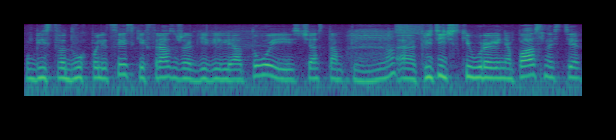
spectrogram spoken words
убийства двух полицейских сразу же объявили АТО, и сейчас там нас- э, критический уровень опасности,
